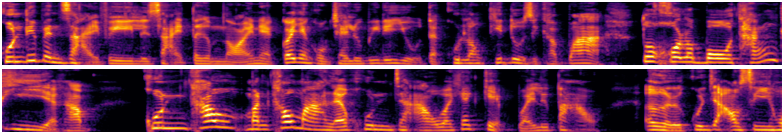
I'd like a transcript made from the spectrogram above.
คุณที่เป็นสายฟรีหรือสายเติมน้อยเนี่ยก็ยังคงใช้รูบี้ได้อยู่แต่คุณลองคิดดูสิครับว่าตัวโคลาโบทั้งทีอะครับคุณเข้ามันเข้ามาแล้วคุณจะเอาไว้แค่เก็บไว้หรือเปล่าเออหรือคุณจะเอา C6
